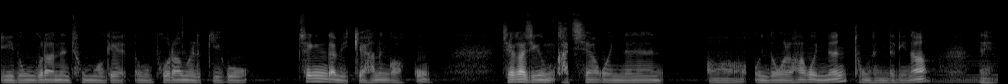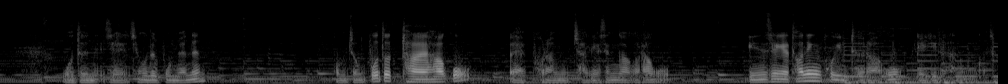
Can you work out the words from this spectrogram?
이 농구라는 종목에 너무 보람을 느끼고 책임감 있게 하는 것 같고 제가 지금 같이 하고 있는 어, 운동을 하고 있는 동생들이나 네, 모든 이제 친구들 보면은 엄청 뿌듯해하고 네, 보람차게 생각을 하고 인생의 터닝 포인트라고 얘기를 하는 거죠.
